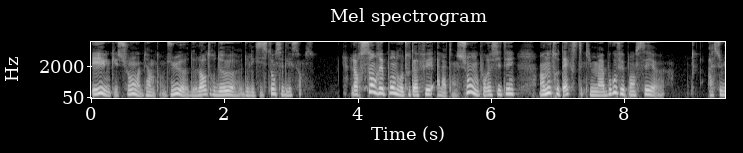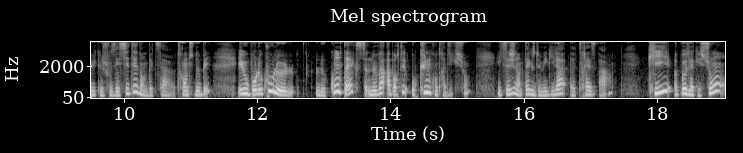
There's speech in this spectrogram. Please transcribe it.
et une question, bien entendu, de l'ordre de, de l'existence et de l'essence. Alors sans répondre tout à fait à l'attention, on pourrait citer un autre texte qui m'a beaucoup fait penser euh, à celui que je vous ai cité dans Betsa 32b, et où pour le coup le, contexte ne va apporter aucune contradiction. Il s'agit d'un texte de Megillah 13a, euh, qui pose la question,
